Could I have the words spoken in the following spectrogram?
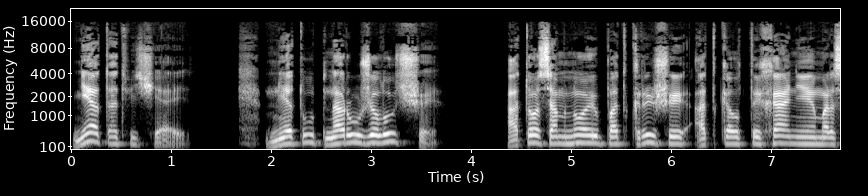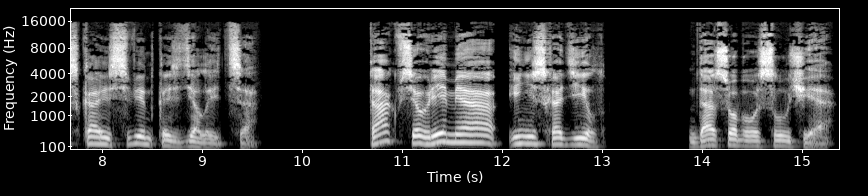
«Нет», — отвечает, — «мне тут наружу лучше, а то со мною под крышей от колтыхания морская свинка сделается». Так все время и не сходил до особого случая.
